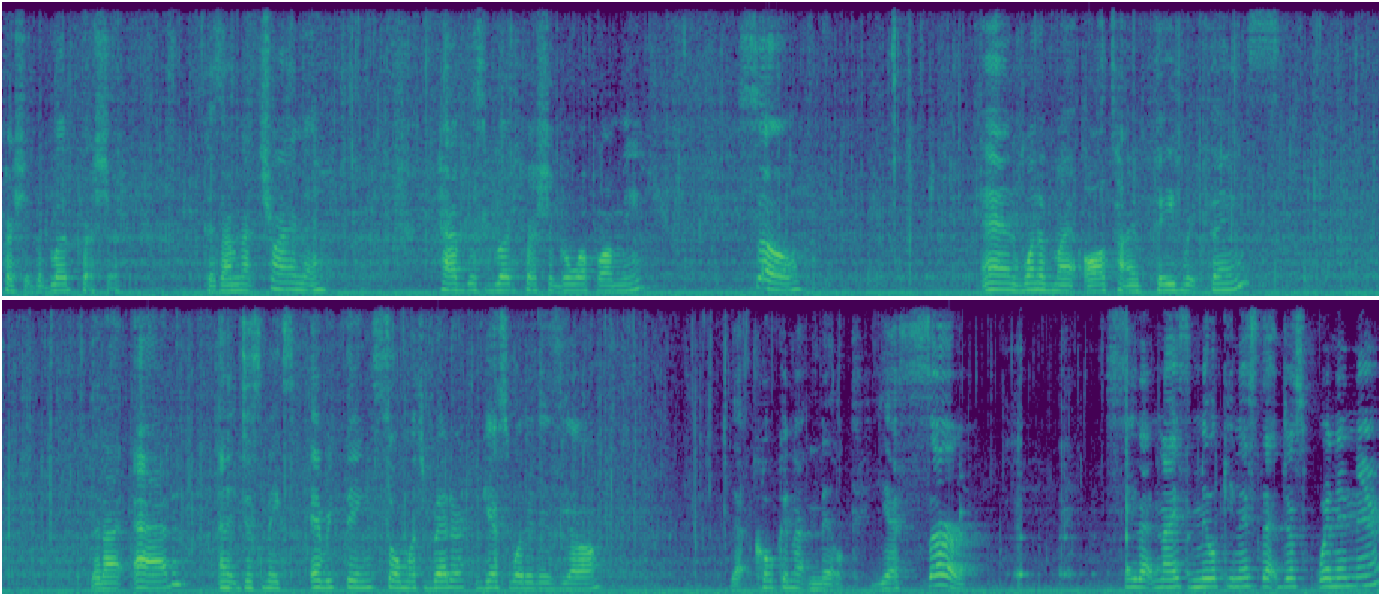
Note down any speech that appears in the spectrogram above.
pressure, the blood pressure. Because I'm not trying to have this blood pressure go up on me. So and one of my all-time favorite things that I add, and it just makes everything so much better. Guess what it is, y'all? That coconut milk. Yes, sir. See that nice milkiness that just went in there?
